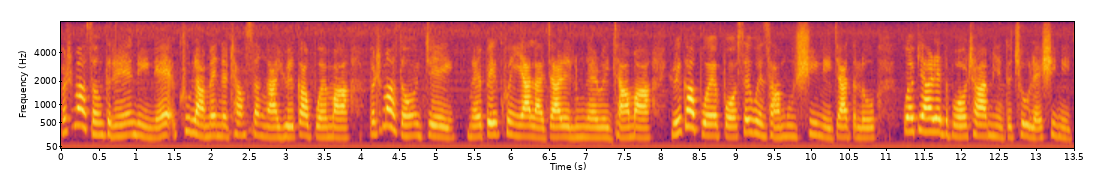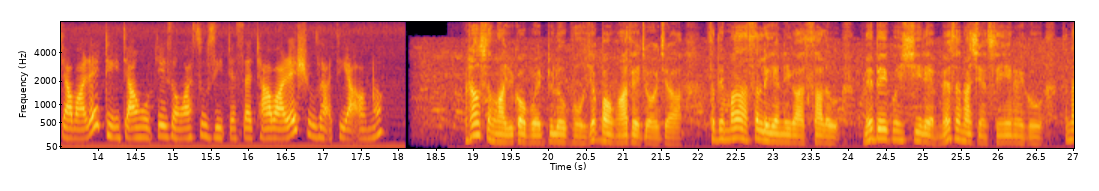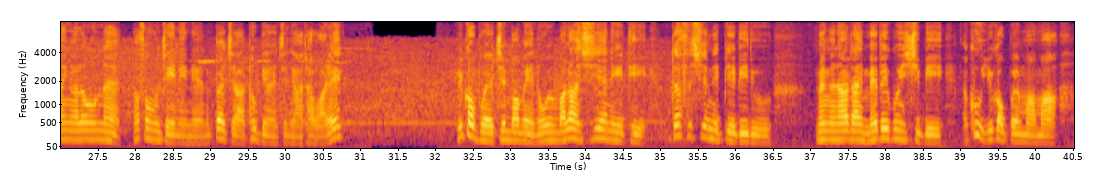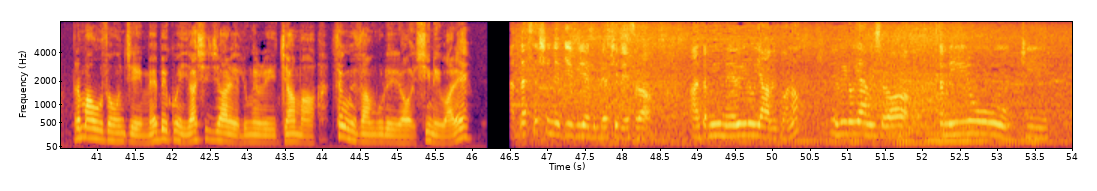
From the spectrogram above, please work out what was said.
ပထမဆုံးသတင်းအနေနဲ့အခုလာမယ့်2015ရွေးကောက်ပွဲမှာပထမဆုံးအကြိမ်မဲပေးခွင့်ရလာကြတဲ့လူငယ်တွေကြားမှာရွေးကောက်ပွဲအပေါ်စိတ်ဝင်စားမှုရှိနေကြသလိုကွဲပြားတဲ့သဘောထားအမြင်တချို့လည်းရှိနေကြပါတယ်ဒီအကြောင်းကိုပြည်စုံကစူးစီးတင်ဆက်ထားပါတယ်ရှုစားကြည့်ရအောင်နော် 2015ရွေးကောက်ပွဲပြုလုပ်ဖို့ရက်ပေါင်90ကျော်ကြာစက်တင်ဘာလ14ရက်နေ့ကစလို့မဲပေးခွင့်ရှိတဲ့မဲဆန္ဒရှင်စီးရင်တွေကိုတနိုင်ငံလုံးနဲ့နောက်ဆုံးအကြိမ်အနေနဲ့နှစ်ပတ်ကြာထုတ်ပြန်ကြေညာထားပါတယ်။ရွေးကောက်ပွဲကျင်းပမယ့်နိုဝင်ဘာလ10ရက်နေ့အထိတက်18နှစ်ပြည့်ပြီးသူနိုင်ငံသားတိုင်းမဲပေးခွင့်ရှိပြီးအခုရွေးကောက်ပွဲမှာမှပထမဦးဆုံးအကြိမ်မဲပေးခွင့်ရရှိကြတဲ့လူငယ်တွေကြားမှာစိတ်ဝင်စားမှုတွေတော့ရှိနေပါတယ်။အသက်18နှစ်ပြည့်ပြီးတဲ့လူတွေဖြစ်တယ်ဆိုတော့ အာတမီးမဲပေးလို့ရပြီပေါ့နော်။မဲပေးလို့ရပြီဆိုတော့သမီးတို့ဒီ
